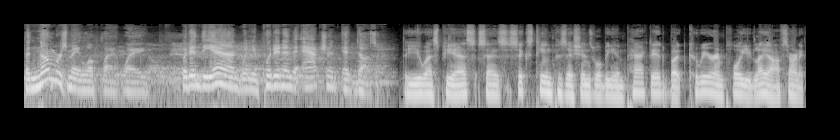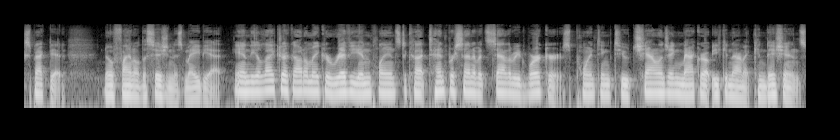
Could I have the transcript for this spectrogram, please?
The numbers may look that way, but in the end, when you put it into action, it doesn't. The USPS says 16 positions will be impacted, but career employee layoffs aren't expected. No final decision is made yet. And the electric automaker Rivian plans to cut 10% of its salaried workers, pointing to challenging macroeconomic conditions.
